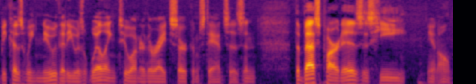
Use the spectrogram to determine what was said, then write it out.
because we knew that he was willing to under the right circumstances. And the best part is, is he, you know,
